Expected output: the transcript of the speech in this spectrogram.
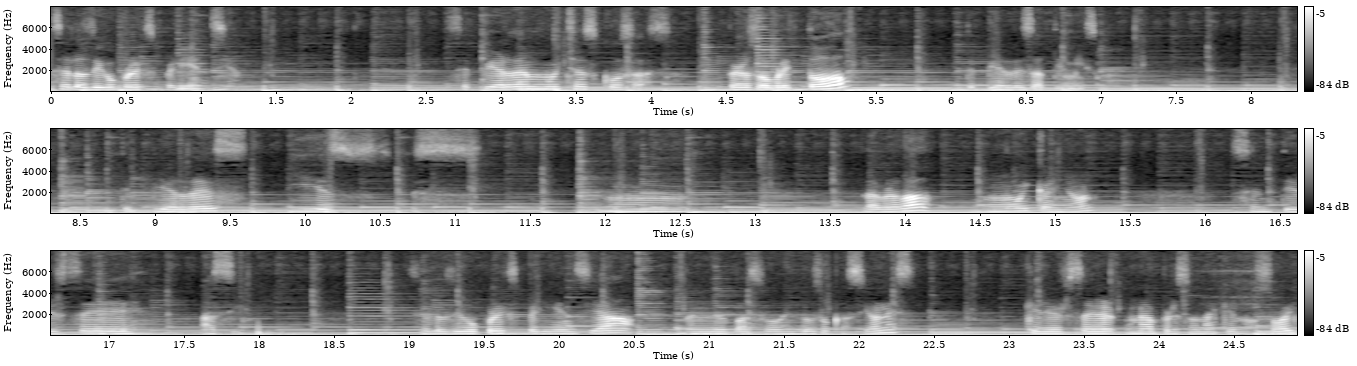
Se los digo por experiencia. Pierden muchas cosas, pero sobre todo te pierdes a ti mismo. Te pierdes y es, mm, la verdad muy cañón sentirse así. Se los digo por experiencia, me pasó en dos ocasiones. Querer ser una persona que no soy,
